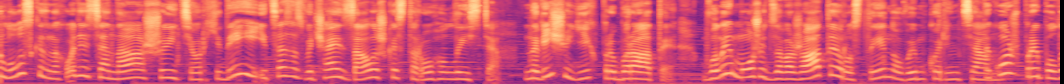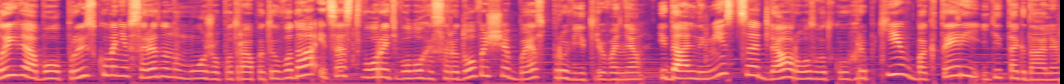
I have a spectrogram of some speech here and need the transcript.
луски знаходяться на шийці орхідеї, і це зазвичай залишки старого листя. Навіщо їх прибирати? Вони можуть заважати рости новим корінцям. Також при поливі або оприскуванні всередину може потрапити вода, і це створить вологе середовище без провітрювання. Ідеальне місце для розвитку грибків, бактерій і так далі.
